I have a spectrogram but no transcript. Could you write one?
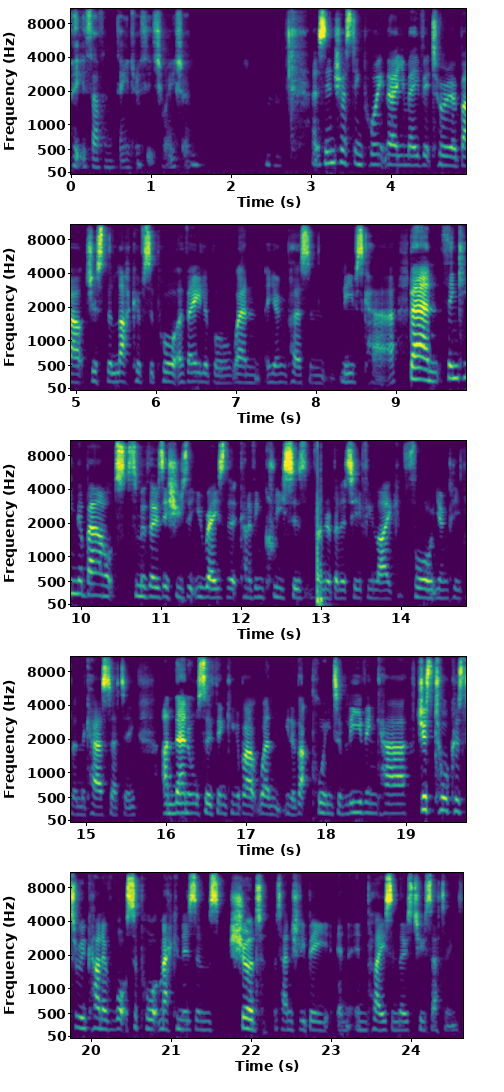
put yourself in a dangerous situation. Mm-hmm. And it's an interesting point there you made, Victoria, about just the lack of support available when a young person leaves care. Ben, thinking about some of those issues that you raised that kind of increases vulnerability, if you like, for young people in the care setting, and then also thinking about when, you know, that point of leaving care, just talk us through kind of what support mechanisms should potentially be in, in place in those two settings.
